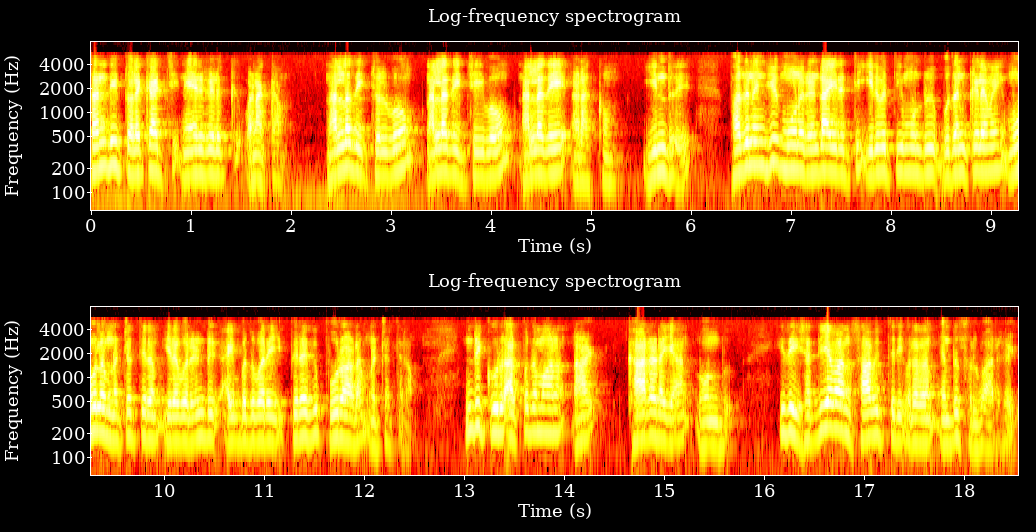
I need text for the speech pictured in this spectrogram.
தந்தி தொலைக்காட்சி நேயர்களுக்கு வணக்கம். நல்லதை சொல்வோம் நல்லதை செய்வோம் நல்லதே நடக்கும். இன்று பதினஞ்சு மூணு ரெண்டாயிரத்தி இருபத்தி மூன்று புதன்கிழமை மூலம் நட்சத்திரம் இரவு ரெண்டு ஐம்பது வரை பிறகு பூராடம் நட்சத்திரம். இன்றைக்கு ஒரு அற்புதமான நாள் காரடையான் நோன்பு. இதை சத்யவான் சாவித்திரி விரதம் என்று சொல்வார்கள்.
